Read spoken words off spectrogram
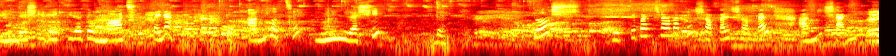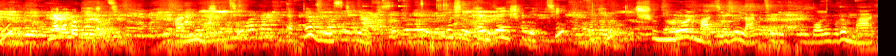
মীন রাশির ব্যক্তিরা তো মাছ, তাই না? তো আমি হচ্ছে মীন রাশি ব্যক্তি। তো দেখতে পাচ্ছ আমাকে? সকাল সকাল আমি শাড়ি পরে জানো কোথায় এসেছি। আমি এসেছি একটা অফিস। তো সেখানটায় এসে দেখছি এখানে কি সুন্দর মাছগুলো লাগছে দেখতে, বড় বড় মাছ।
